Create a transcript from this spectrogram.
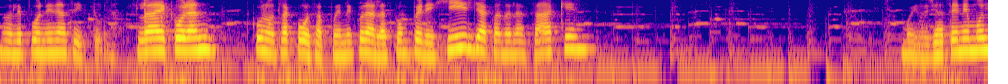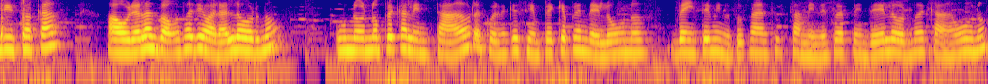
no le ponen aceitunas. La decoran con otra cosa. Pueden decorarlas con perejil ya cuando las saquen. Bueno, ya tenemos listo acá. Ahora las vamos a llevar al horno. Un horno precalentado. Recuerden que siempre hay que prenderlo unos 20 minutos antes. También eso depende del horno de cada uno.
